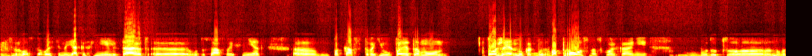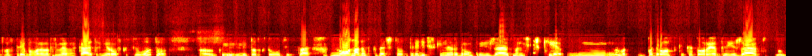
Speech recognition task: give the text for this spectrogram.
в Свердловской области на яках не летают, э, у ДУСАФа их нет э, пока в строю, поэтому тоже, ну, как бы вопрос, насколько они будут, э, ну, вот востребованы, например, какая тренировка пилоту э, или тот, кто учится. Но надо сказать, что периодически на аэродром приезжают мальчишки, ну, вот подростки, которые приезжают, ну,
